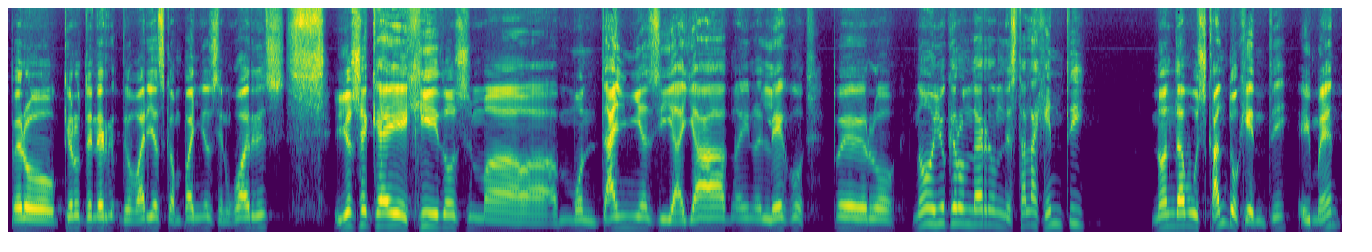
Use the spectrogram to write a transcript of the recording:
pero quiero tener varias campañas en Juárez. Y yo sé que hay ejidos, montañas y allá en el lejos, pero no, yo quiero andar donde está la gente, no anda buscando gente, amén.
